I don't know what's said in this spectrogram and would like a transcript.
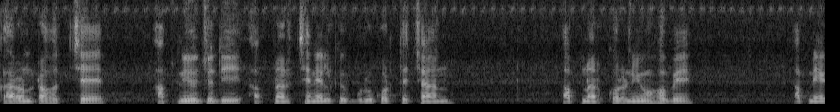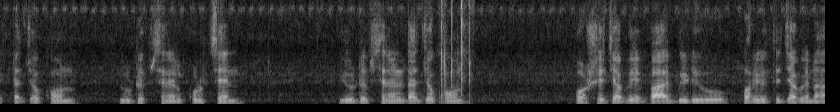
কারণটা হচ্ছে আপনিও যদি আপনার চ্যানেলকে গ্রো করতে চান, আপনার করণীয় হবে আপনি একটা যখন ইউটিউব চ্যানেল খুলছেন ইউটিউব চ্যানেলটা যখন বসে যাবে বা ভিডিও ফরিওতে যাবে না,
